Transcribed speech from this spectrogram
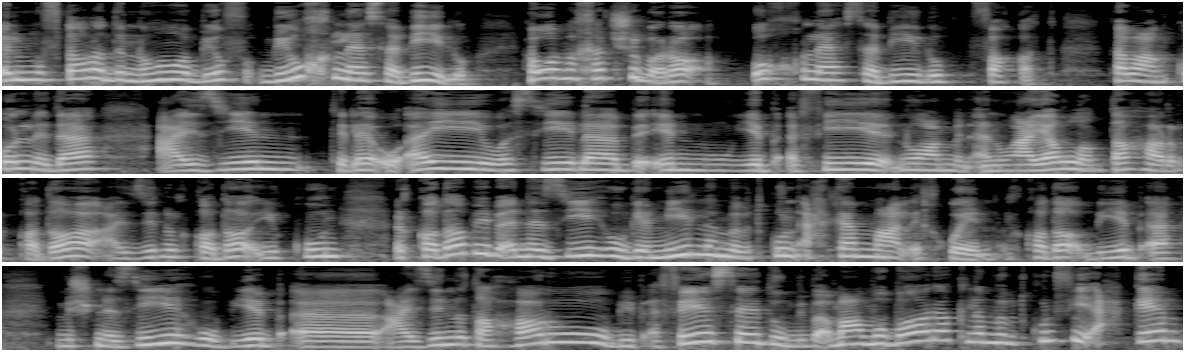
المفترض إن هو بيخلى سبيله. هو ما خدش براءة أخلى سبيله فقط. طبعا كل ده عايزين تلاقوا أي وسيلة بإنه يبقى فيه نوع من أنواع يلا نطهر القضاء. عايزين القضاء يكون القضاء بيبقى نزيه وجميل لما بتكون أحكام مع الإخوان. القضاء بيبقى مش نزيه وبيبقى عايزين نطهره وبيبقى فاسد وبيبقى مع مبارك لما بتكون في أحكام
